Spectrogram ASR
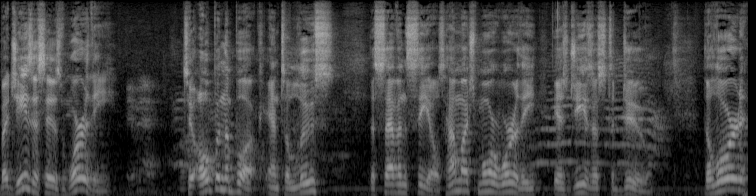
But Jesus is worthy to open the book and to loose the seven seals. How much more worthy is Jesus to do? The Lord,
